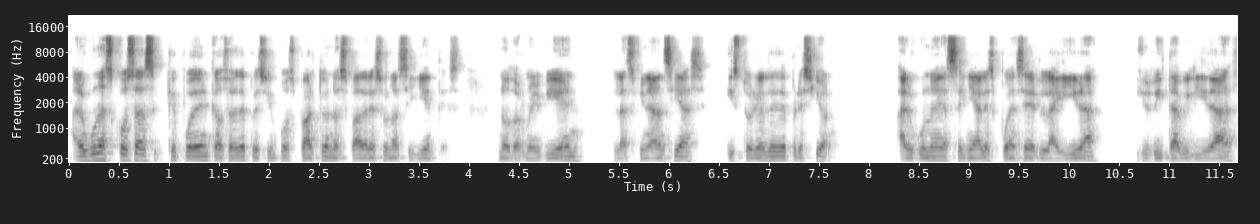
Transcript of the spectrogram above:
Algunas cosas que pueden causar depresión postparto en los padres son las siguientes. No dormir bien, las finanzas, historial de depresión. Algunas señales pueden ser la ira, irritabilidad,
